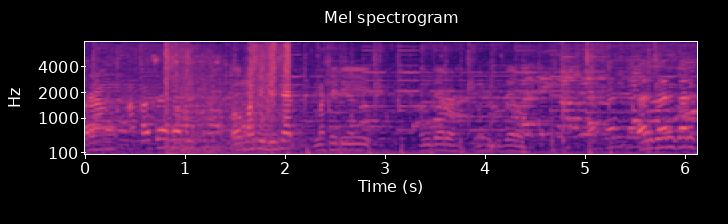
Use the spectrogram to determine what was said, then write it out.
Orang? Oh, masih di set, masih di Antero, masih di Antero. Tarik tarik tarik.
